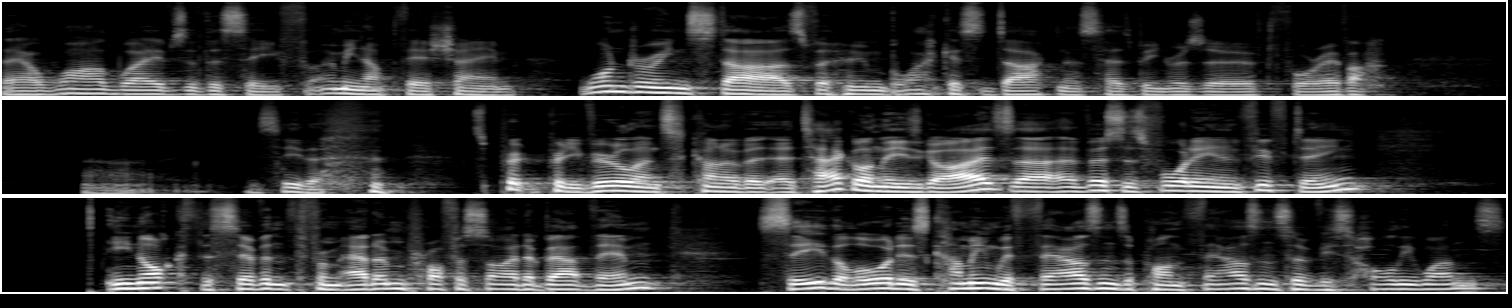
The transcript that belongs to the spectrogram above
They are wild waves of the sea, foaming up their shame, wandering stars for whom blackest darkness has been reserved forever. Uh, you see the. it's pretty, pretty virulent kind of attack on these guys. Uh, verses 14 and 15. Enoch, the seventh from Adam, prophesied about them. See, the Lord is coming with thousands upon thousands of his holy ones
